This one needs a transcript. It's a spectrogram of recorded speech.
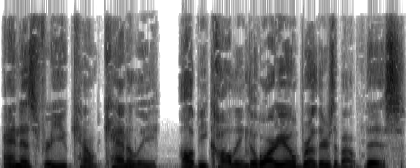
And as for you Count Cannoli, I'll be calling the Wario Brothers about this.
